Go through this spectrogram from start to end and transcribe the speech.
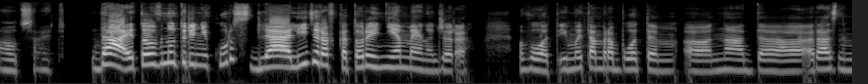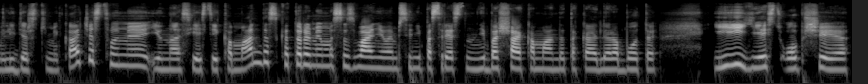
outside. Да, это внутренний курс для лидеров, которые не менеджеры. Вот, и мы там работаем э, над э, разными лидерскими качествами, и у нас есть и команда, с которыми мы созваниваемся, непосредственно небольшая команда такая для работы, и есть общие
